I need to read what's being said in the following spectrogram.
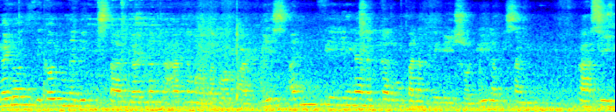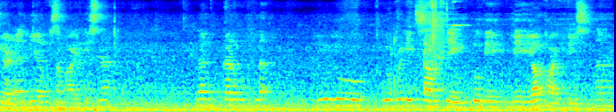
Ngayon, ikaw yung naging standard ng lahat ng mga baguhang artist. Anong feeling na nagkaroon pa ng creation bilang isang ah, singer and bilang isang artist na nagkaroon na you, you, you create something to the, the young artist na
